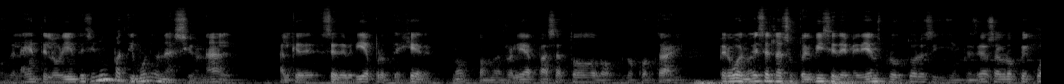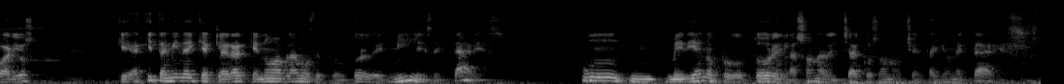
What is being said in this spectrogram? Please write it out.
o, de la gente del Oriente, sino un patrimonio nacional al que se debería proteger, ¿no? cuando en realidad pasa todo lo, lo, contrario. Pero bueno, esa es la superficie de medianos productores y empresarios agropecuarios, que aquí también hay que aclarar que no hablamos de productores de miles de hectáreas. Un mediano productor en la zona del Chaco son 81 hectáreas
